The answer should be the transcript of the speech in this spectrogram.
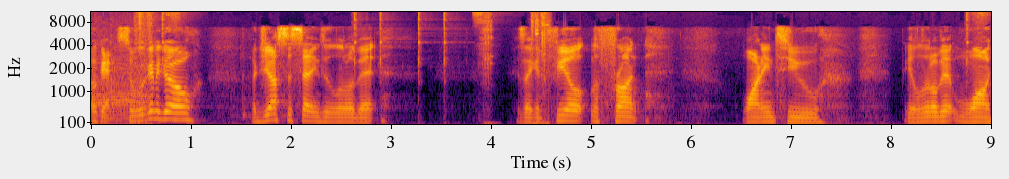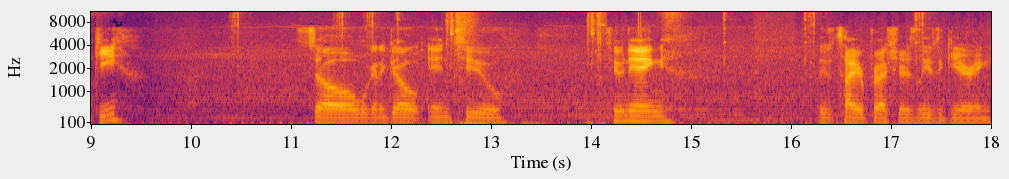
Okay, so we're gonna go adjust the settings a little bit because I can feel the front wanting to be a little bit wonky. So we're gonna go into tuning, leave the tire pressures, leave the gearing.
